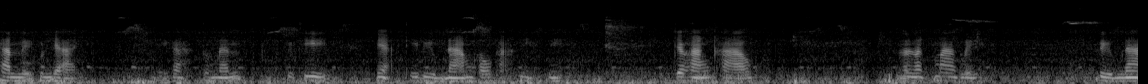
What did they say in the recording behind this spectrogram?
ทันเลยคุณยาย นี่ค่ะ ตรงนั้นคือที่ เนี่ย ที่ดื่มน้ำเขาค่ะ นี่นี่เจ้าหางขาวน่ารักมากเลย ดื่มน้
